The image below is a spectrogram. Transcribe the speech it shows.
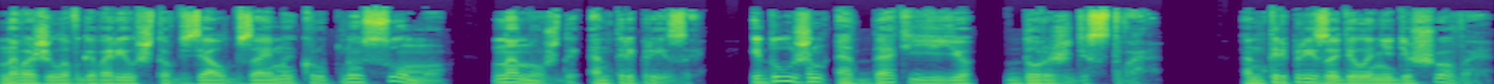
Новожилов говорил, что взял взаймы крупную сумму, на нужды антрепризы и должен отдать ее до Рождества. Антреприза — дело недешевое.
